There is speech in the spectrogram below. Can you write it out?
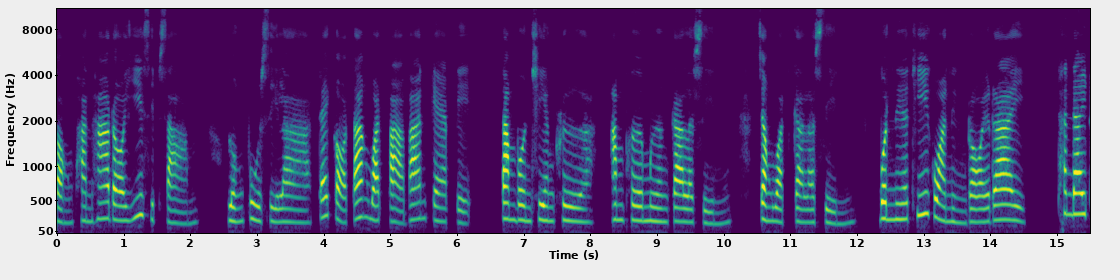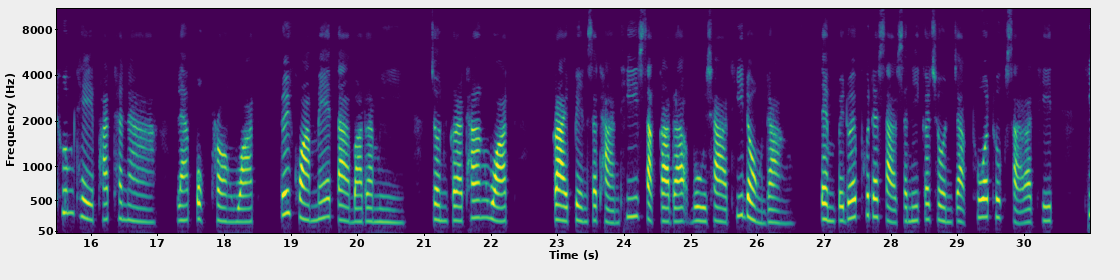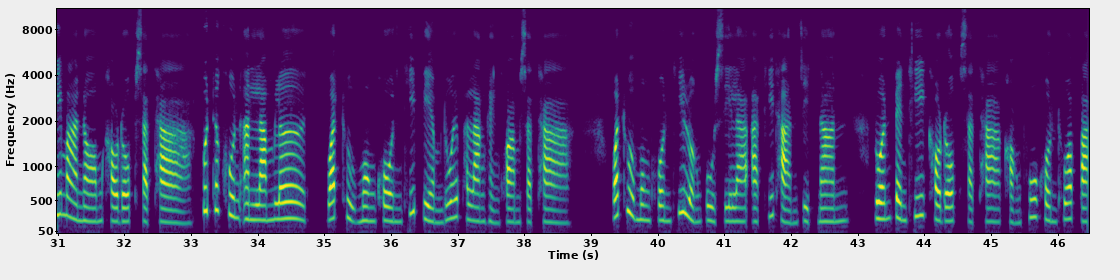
หลวงปู่ศิลาได้ก่อตั้งวัดป่าบ้านแกเปะตำบลเชียงเครืออำเภอเมืองกาฬสินจังหวัดกาฬสินบนเนื้อที่กว่า 100 ไร่ ท่านได้ทุ่มเทพัฒนาและปกครองวัดด้วยความเมตตาบารมี จนกระทั่งวัด กลายเป็นสถานที่สักการะบูชาที่โด่งดัง เต็มไปด้วยพุทธศาสนิกชนจากทั่วทุกสารทิศ ที่มาน้อมเคารพศรัทธา พุทธคุณอันล้ำเลิศ วัตถุมงคลที่เปี่ยมด้วยพลังแห่งความศรัทธา วัตถุมงคลที่หลวงปู่ศิลาอธิษฐานจิตนั้น ล้วนเป็นที่เคารพศรัทธาของผู้คนทั่วไป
